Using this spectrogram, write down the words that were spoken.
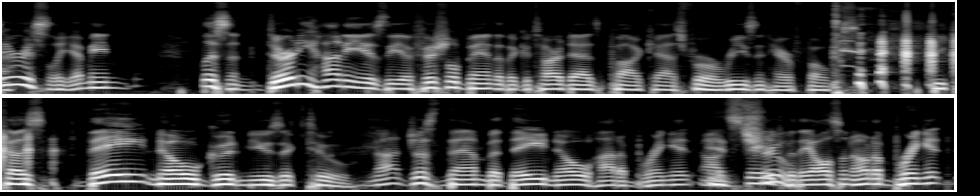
seriously. I mean, listen, Dirty Honey is the official band of the Guitar Dads podcast for a reason here, folks. because they know good music too. Not just them, but they know how to bring it on It's stage, true. but they also know how to bring it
